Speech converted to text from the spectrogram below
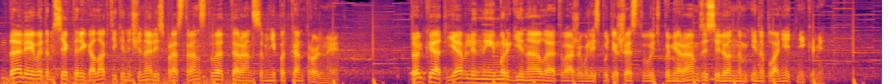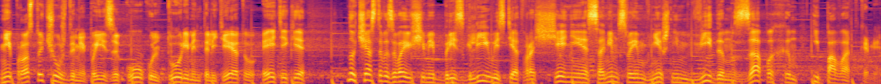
Далее в этом секторе галактики начинались пространства таранцам неподконтрольные. Только отъявленные маргиналы отваживались путешествовать по мирам, заселенным инопланетниками – не просто чуждыми по языку, культуре, менталитету, этике, но часто вызывающими брезгливость и отвращение самим своим внешним видом, запахом и повадками.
